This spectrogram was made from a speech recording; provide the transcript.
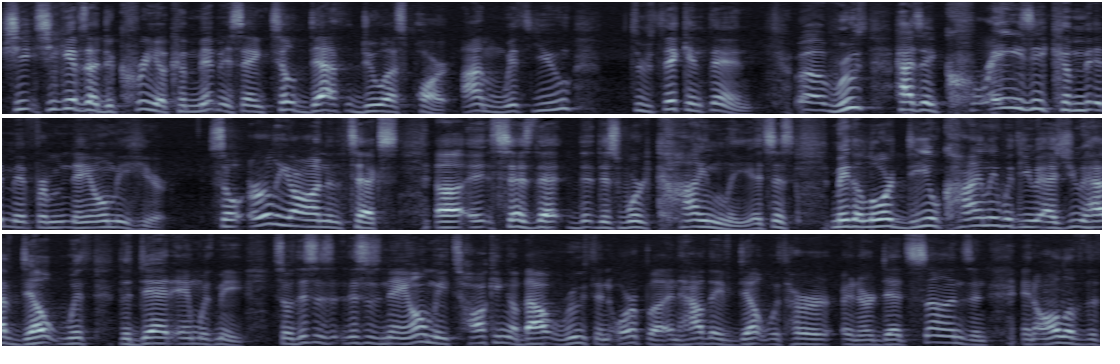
She, she gives a decree, a commitment saying, Till death do us part. I'm with you through thick and thin. Uh, Ruth has a crazy commitment from Naomi here. So earlier on in the text, uh, it says that th- this word kindly. It says, "May the Lord deal kindly with you as you have dealt with the dead and with me." So this is this is Naomi talking about Ruth and Orpah and how they've dealt with her and her dead sons and, and all of the,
